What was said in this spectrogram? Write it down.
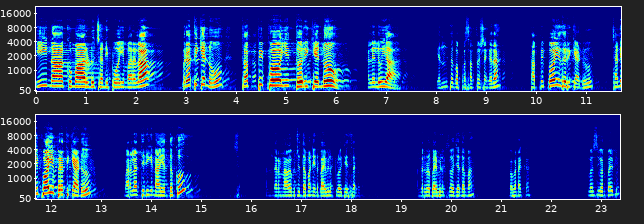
ఈ నా కుమారుడు చనిపోయి మరలా బ్రతికెను తప్పిపోయి దొరికెను. హలెలుయా ఎంత గొప్ప సంతోషం కదా. తప్పిపోయి దొరికాడు చనిపోయి బ్రతికాడు మరలా తిరిగి నా యుద్ధకు అందరం నా వైపు చూద్దామా? నేను బైబిల్ క్లోజ్ చేశాను. అందరు కూడా బైబిల్ క్లోజ్ చేద్దామా? భవనక్క క్లోజ్ యువర్ బైబిల్.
